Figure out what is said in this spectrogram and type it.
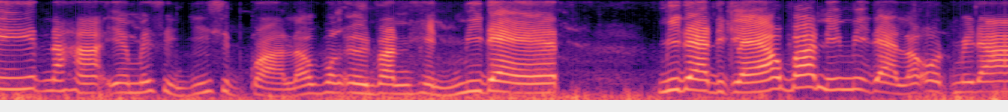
นิดๆนะคะยังไม่ถึง 20 กว่า แล้วบังเอิญวันเห็นมีแดด มีแดดอีกแล้ว บ้านนี้มีแดดแล้วอดไม่ได้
